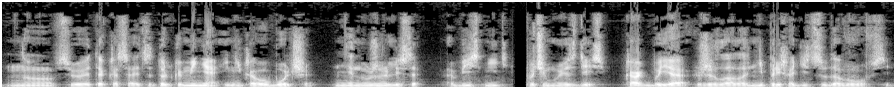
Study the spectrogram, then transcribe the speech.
Но все это касается только меня и никого больше. Мне нужно лишь объяснить, почему я здесь. Как бы я желала не приходить сюда вовсе.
